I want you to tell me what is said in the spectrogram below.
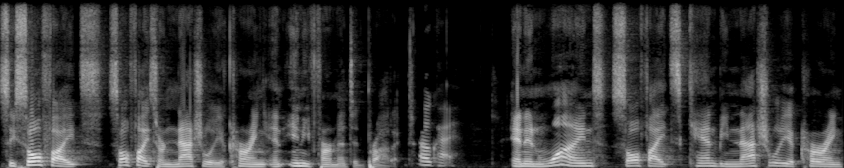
See, sulfites sulfites are naturally occurring in any fermented product, Okay. and in wines, sulfites can be naturally occurring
